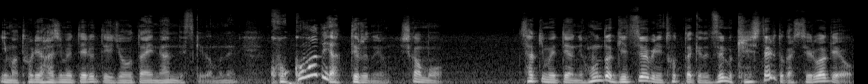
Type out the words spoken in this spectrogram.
今撮り始めてるっていう状態なんですけどもね。ここまでやってるのよ。しかもさっきも言ったように本当は月曜日に撮ったけど全部消したりとかしてるわけよ。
